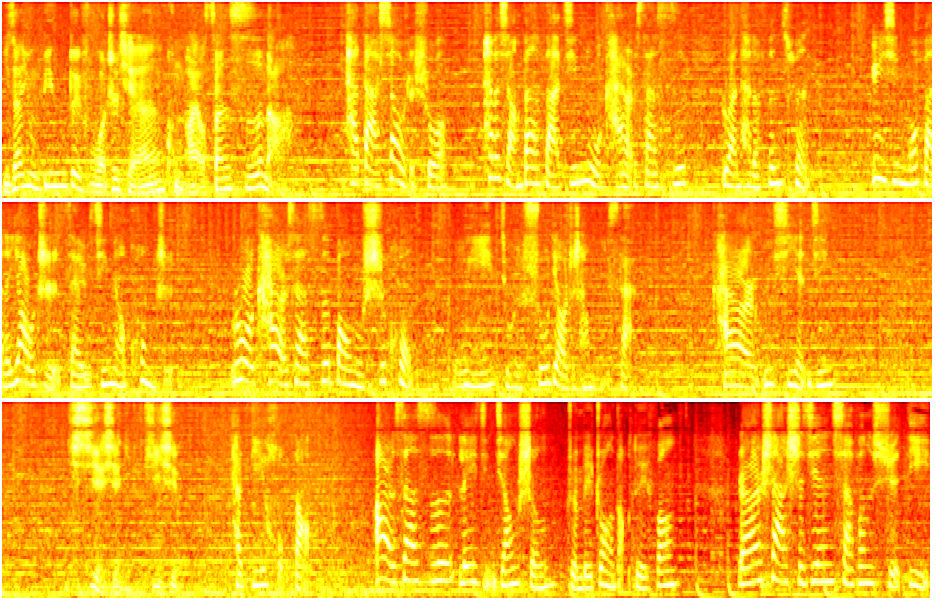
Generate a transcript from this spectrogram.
你在用冰对付我之前，恐怕要三思呢。他大笑着说，他的想办法激怒凯尔萨斯。乱他的分寸，运行魔法的要旨在于精妙控制。如果凯尔萨斯暴怒失控，无疑就会输掉这场比赛。凯尔眯起眼睛，谢谢你的提醒。他低吼道。阿尔萨斯勒紧缰绳，准备撞倒对方。然而霎时间，下方的雪地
